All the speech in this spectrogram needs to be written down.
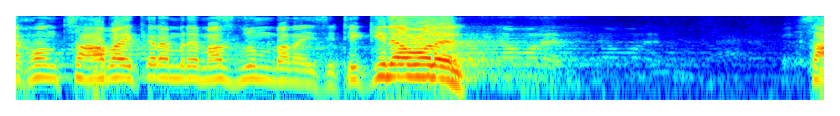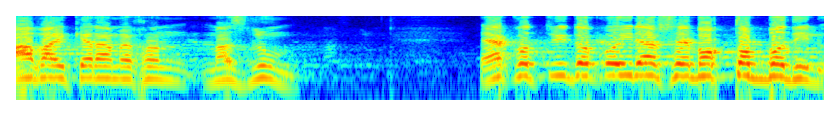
এখন সাহাবাই কেরামরে মাজলুম বানাইছে, ঠিক কিনা বলেন? সাহাবাই কেরাম এখন মাজলুম। একত্রিত কইরা সে বক্তব্য দিল।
